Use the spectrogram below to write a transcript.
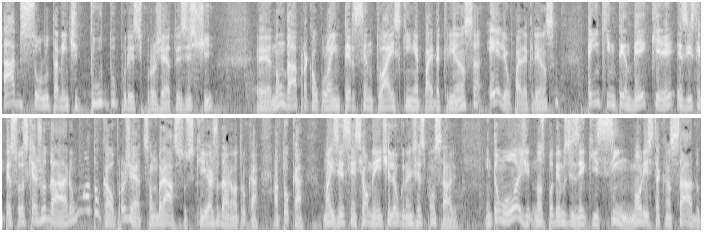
absolutamente tudo por este projeto existir. É, não dá para calcular em percentuais quem é pai da criança, ele é o pai da criança. Tem que entender que existem pessoas que ajudaram a tocar o projeto, são braços que ajudaram a trocar, a tocar, mas essencialmente ele é o grande responsável. Então hoje nós podemos dizer que sim, Maurício está cansado,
